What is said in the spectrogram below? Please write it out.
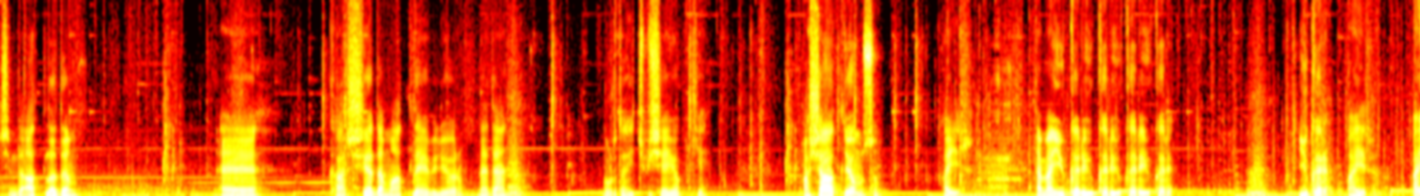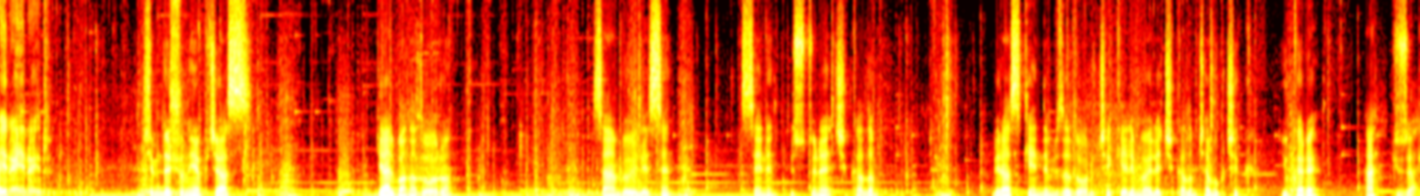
Şimdi atladım. Ee, karşıya da mı atlayabiliyorum? Neden? Burada hiçbir şey yok ki. Aşağı atlıyor musun? Hayır. Hemen yukarı yukarı yukarı yukarı. Yukarı. Hayır. Hayır hayır hayır. Şimdi de şunu yapacağız. Gel bana doğru. Sen böylesin. Senin üstüne çıkalım. Biraz kendimize doğru çekelim. Öyle çıkalım. Çabuk çık. Yukarı. Heh güzel.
